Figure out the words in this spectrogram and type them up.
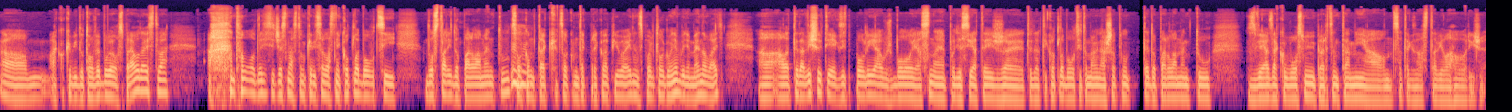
um, ako keby do toho webového spravodajstva. A to bolo v 2016, kedy sa vlastne Kotlebovci dostali do parlamentu, mhm. celkom, mm-hmm. tak, celkom tak prekvapivo a jeden z politologov nebudem menovať, a, ale teda vyšli tie exit poly a už bolo jasné po desiatej, že teda tí Kotlebovci to majú našlapnuté do parlamentu s viac ako 8% a on sa tak zastavil a hovorí, že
